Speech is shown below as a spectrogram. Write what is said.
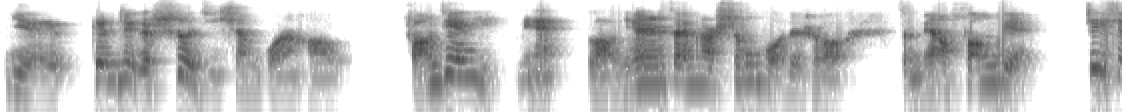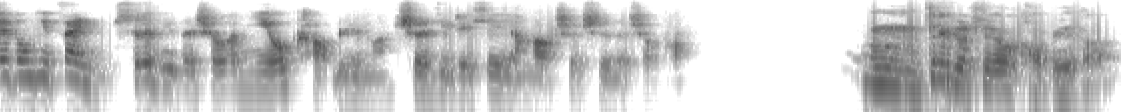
也跟这个设计相关哈。房间里面老年人在那儿生活的时候怎么样方便？这些东西在你设计的时候，你有考虑吗？设计这些养老设施的时候？嗯，这个是要考虑的。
